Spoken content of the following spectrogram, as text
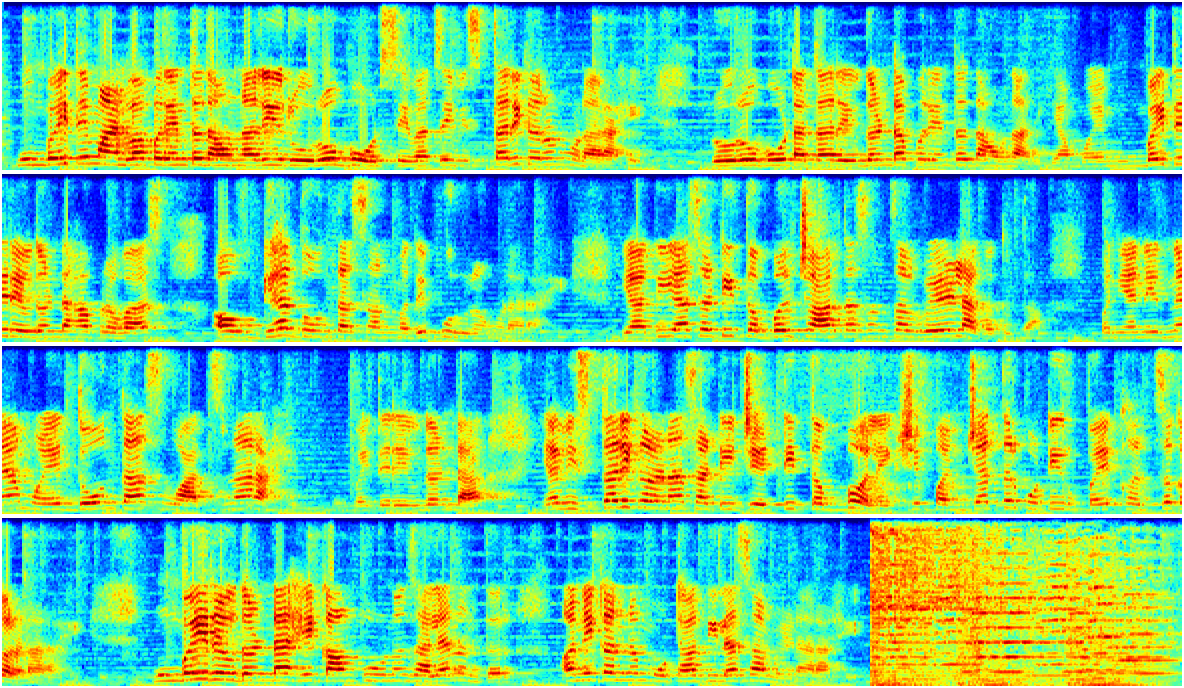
मुंबई ते मांडवापर्यंत धावणारी रोरो बोट सेवाचे विस्तारीकरण होणार आहे. रोरो बोट आता रेवदंडापर्यंत धावणार. यामुळे मुंबई ते रेवदंडा हा प्रवास अवघ्या दोन तासांमध्ये पूर्ण होणार आहे. याआधी यासाठी तब्बल चार तासांचा वेळ लागत होता पण या निर्णयामुळे दोन तास वाचणार आहेत. मुंबई ते रेवदंडा या विस्तारीकरणासाठी जेटी तब्बल एकशे पंच्याहत्तर कोटी रुपये खर्च करणार आहे. मुंबई रेवदंडा हे काम पूर्ण झाल्यानंतर अनेकांना मोठा दिलासा मिळणार आहे.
